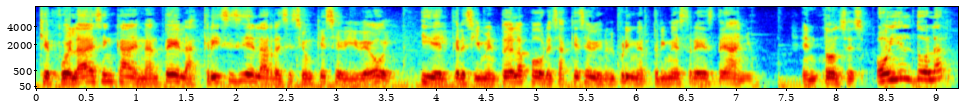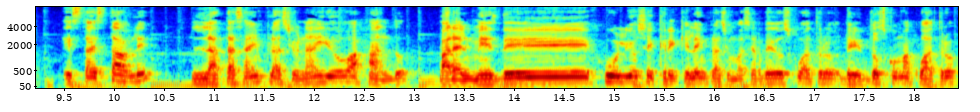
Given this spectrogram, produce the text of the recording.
que fue la desencadenante de la crisis y de la recesión que se vive hoy y del crecimiento de la pobreza que se vio en el primer trimestre de este año. Entonces, hoy el dólar está estable, la tasa de inflación ha ido bajando. Para el mes de julio se cree que la inflación va a ser de 2,4,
